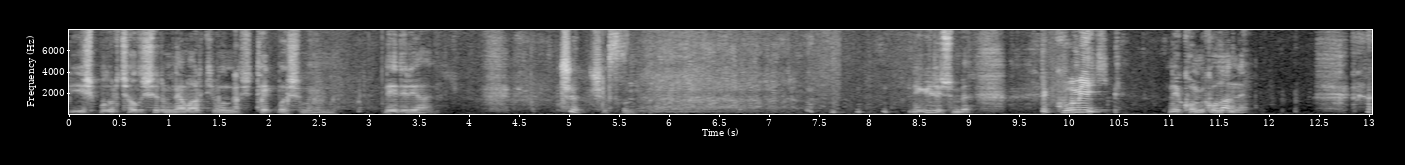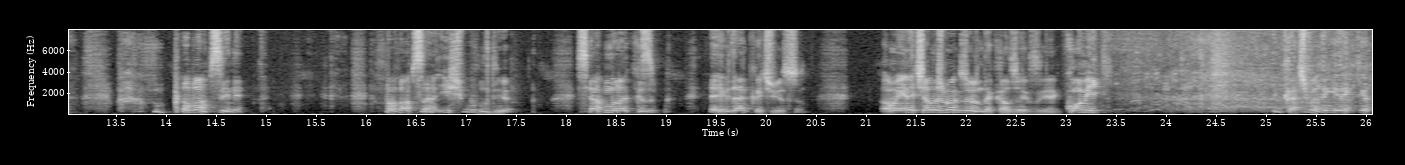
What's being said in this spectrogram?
Bir iş bulur çalışırım. Ne var ki bunun? Tek başımayım. Nedir yani? Çalışırsın. Ne gülüyorsun be? Komik. Ne komik olan ne? Babam seni, babam sana iş bul diyor. Sen buna kızıp evden kaçıyorsun. Ama yine çalışmak zorunda kalacaksın. Yani komik. Kaçmana gerek yok.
